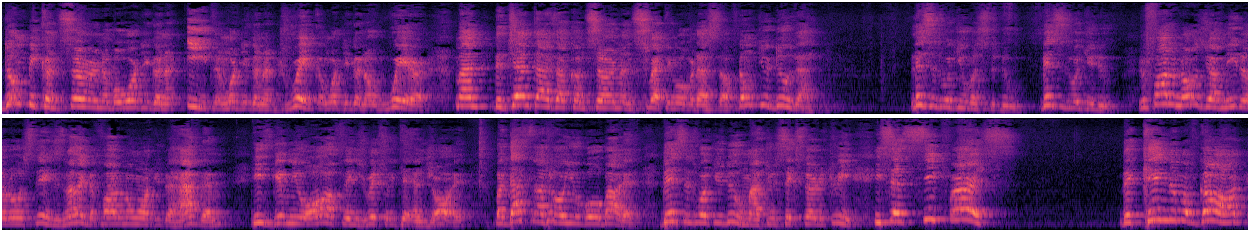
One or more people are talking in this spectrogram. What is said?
don't be concerned about what you're going to eat and what you're going to drink and what you're going to wear. Man, the Gentiles are concerned and sweating over that stuff. Don't you do that. This is what you must do. This is what you do. The Father knows you have need of those things. It's not like the Father don't want you to have them. He's given you all things richly to enjoy. But that's not how you go about it. This is what you do, Matthew 6.33. He says, seek first the kingdom of God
